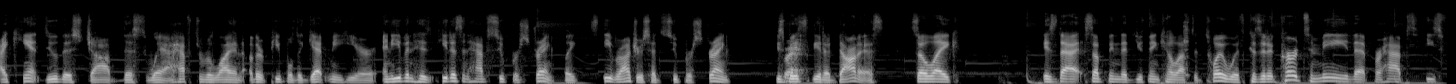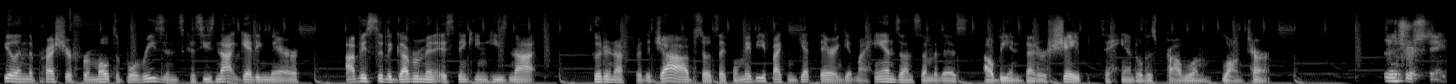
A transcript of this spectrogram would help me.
i can't do this job this way. I have to rely on other people to get me here. And even his he doesn't have super strength. Like steve rogers had super strength. He's right. basically an adonis. So like is that something that you think he'll have to toy with? Because it occurred to me that perhaps he's feeling the pressure for multiple reasons because he's not getting there. Obviously the government is thinking he's not good enough for the job. So it's like well maybe if i can get there and get my hands on some of this i'll be in better shape to handle this problem long term Interesting.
